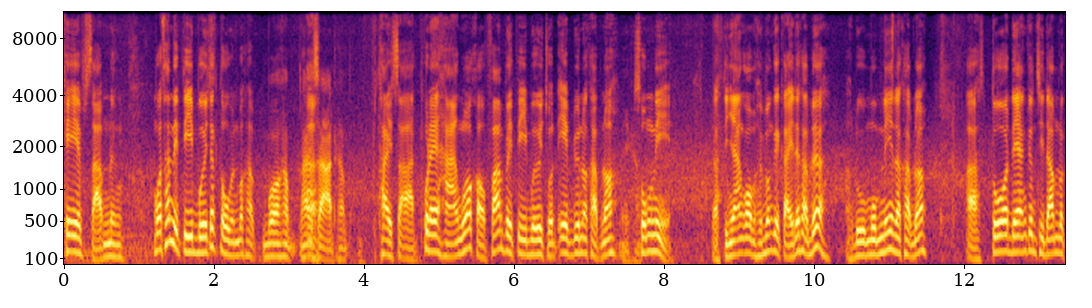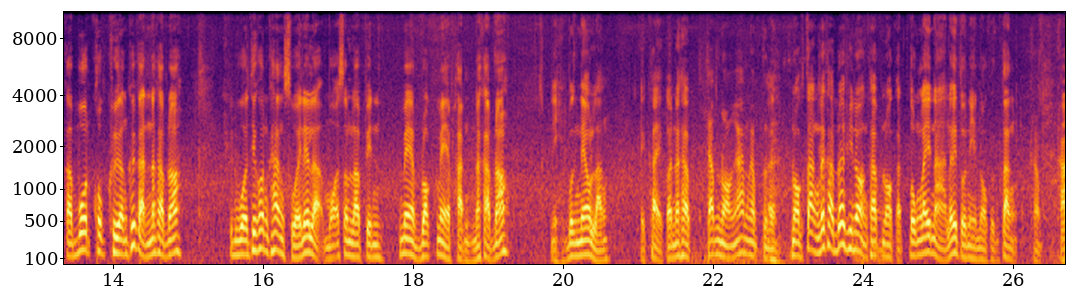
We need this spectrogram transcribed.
KF31 ว่า ท่านได้ตีเบอร์จักโตแมันบ่ครับบอครับทายศาสตร์ครับไทยสะอาดผู้ใดหางัวเขาฟาร์มไปตีเบอร์จดเอฟอยู่นะครับเนาะนี่ครับทรงนี่เดี๋ยวตียางอ้อมให้เบิ่งไกลๆเด้อครับเด้ออะดูมุมนี้นะครับเนาะอะตัวแดงจนสีดำแล้วก็โบดครบเครื่องคือกันนะครับเนาะเป็นวัวที่ค่อนข้างสวยเลยล่ะเหมาะสำหรับเป็นแม่บล็อกแม่พันธุ์นะครับเนาะนี่เบิ่งแนวหลัง ใกล้ๆก่อนนะครับจับหนองงามครับตัวเอ่อนี้หนอกตั้งเด้อครับเด้อพี่น้องครับหนอกกับตรงไล่หนาเลยตัวนี้หนอกตั้งครับขา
